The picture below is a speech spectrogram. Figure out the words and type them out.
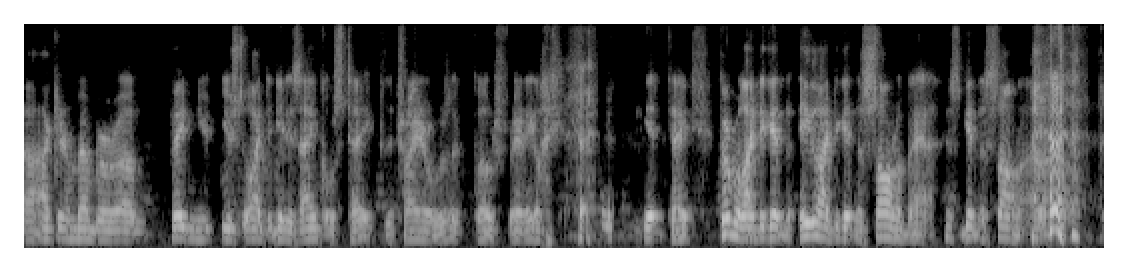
uh, I can remember um, Peyton used to like to get his ankles taped. The trainer was a close friend. He liked to get taped. Cooper liked to get he liked to get in a sauna bath. Just get in a sauna. I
